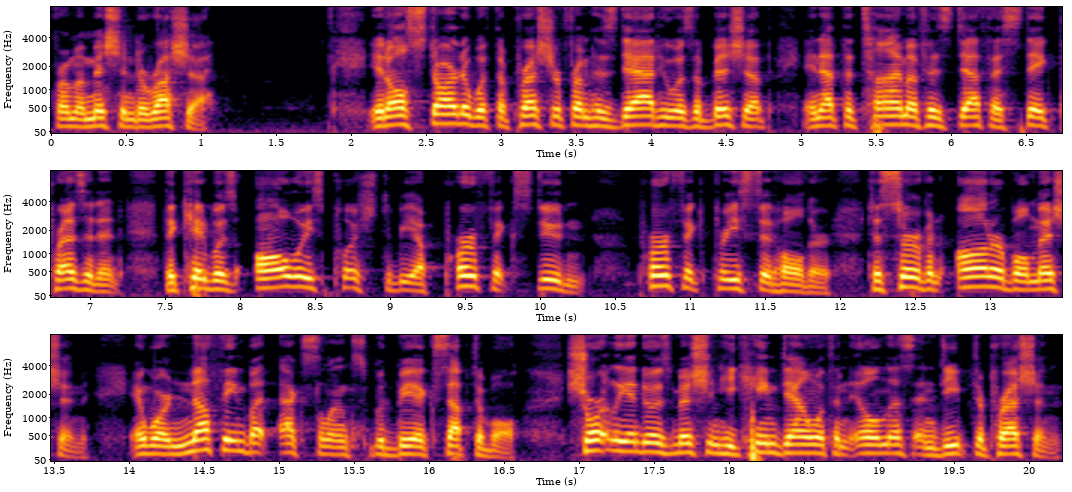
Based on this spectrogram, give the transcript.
from a mission to Russia. It all started with the pressure from his dad, who was a bishop, and at the time of his death, a stake president. The kid was always pushed to be a perfect student, perfect priesthood holder to serve an honorable mission and where nothing but excellence would be acceptable. Shortly into his mission, he came down with an illness and deep depression.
